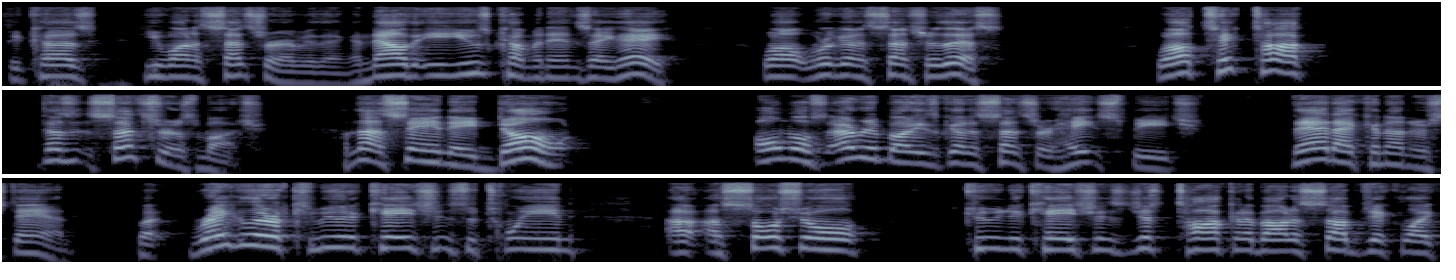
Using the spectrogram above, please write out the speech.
because you want to censor everything. And now the EU's coming in saying, "Hey, well, we're going to censor this." Well, TikTok doesn't censor as much. I'm not saying they don't. Almost everybody's going to censor hate speech that I can understand. But regular communications between a, a social communications, just talking about a subject like,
